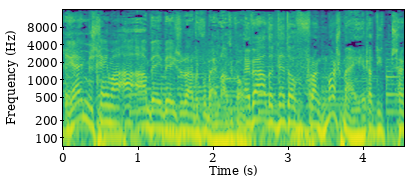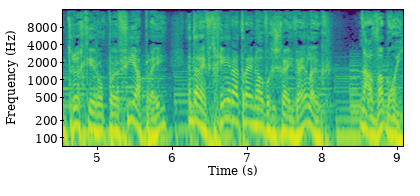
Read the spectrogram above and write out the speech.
rijmschema AABB zo dadelijk voorbij laten komen. En we hadden het net over Frank Marsmeijer. Dat die zijn terugkeer op eh, Viaplay. En daar heeft Gerard er een over geschreven. Heel leuk. Nou, wat mooi.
